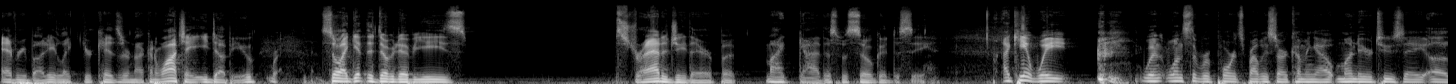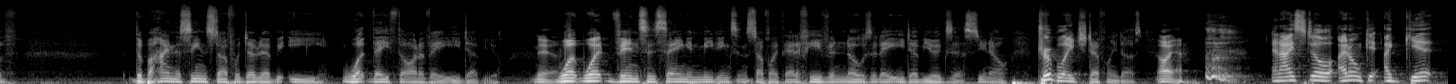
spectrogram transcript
everybody. Like your kids are not going to watch AEW. Right. So I get the WWE's strategy there, but my god, this was so good to see. I can't wait when once the reports probably start coming out Monday or Tuesday of the behind the scenes stuff with WWE, what they thought of AEW. Yeah. What what Vince is saying in meetings and stuff like that, if he even knows that AEW exists, you know. Triple H definitely does. Oh yeah. And I still I don't get I get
